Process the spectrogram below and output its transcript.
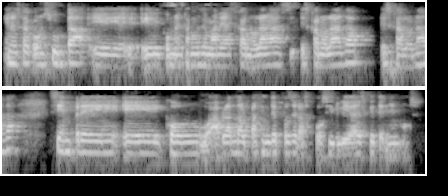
en nuestra consulta, eh, eh, comenzamos de manera escalonada, escalonada, escalonada siempre con, hablando al paciente pues, de las posibilidades que tenemos.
